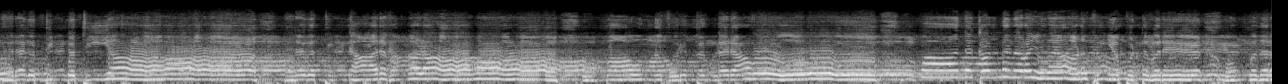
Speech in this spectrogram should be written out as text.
നരകത്തിന്റെ തീയാ നരകത്തിന്റെ ആരവങ്ങളാ. ഉമ്മ ഒന്ന് പൊരുത്തം തരാവോ ഉമ്മാന്റെ കണ്ണ് നിറയുകയാണ് പ്രിയപ്പെട്ടവരെ. ഒമ്പതര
